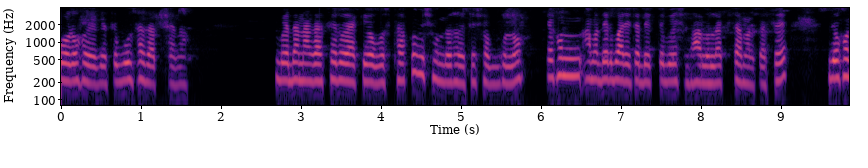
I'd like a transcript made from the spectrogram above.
বড় হয়ে গেছে, বোঝা যাচ্ছে না। বেদানা গাছেরও একই অবস্থা, খুবই সুন্দর হয়েছে সবগুলো। এখন আমাদের বাড়িটা দেখতে বেশ ভালো লাগছে আমার কাছে। যখন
